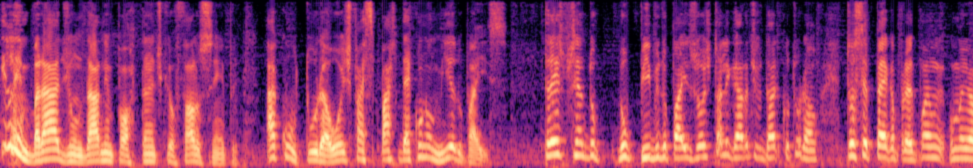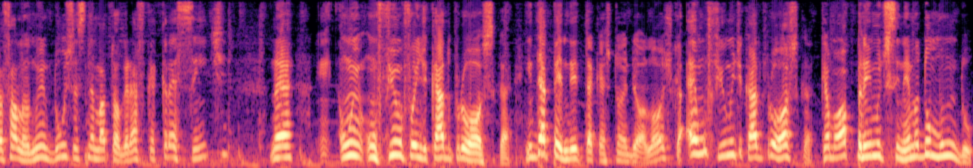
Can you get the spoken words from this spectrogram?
E lembrar de um dado importante que eu falo sempre: a cultura hoje faz parte da economia do país. 3% do, do PIB do país hoje está ligado à atividade cultural. Então você pega, por exemplo, como eu ia falando, uma indústria cinematográfica crescente, né? Um, um filme foi indicado para o Oscar. Independente da questão ideológica, é um filme indicado para o Oscar, que é o maior prêmio de cinema do mundo.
